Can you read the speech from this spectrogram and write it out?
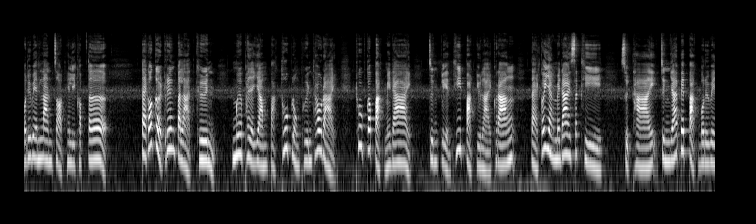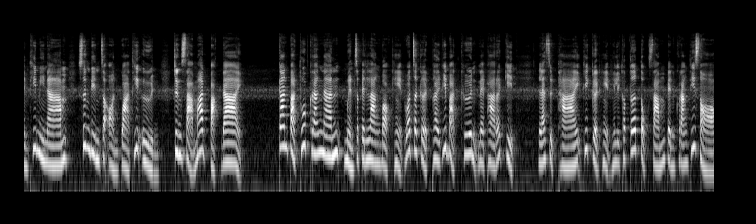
บริเวณลานจอดเฮลิคอปเตอร์ แต่ก็เกิดเรื่องประหลาดขึ้น เมื่อพยายามปักธูปลงพื้นเท่าไหร่ ธูปก็ปักไม่ได้ จึงเปลี่ยนที่ปักอยู่หลายครั้ง แต่ก็ยังไม่ได้สักที สุดท้ายจึงย้ายไปปักบริเวณที่มีน้ำซึ่งดินจะอ่อนกว่าที่อื่น จึงสามารถปักได้การปักธูปครั้งนั้นเหมือนจะเป็นลางบอกเหตุว่าจะเกิดภัยพิบัติขึ้นในภารกิจ และสุดท้ายที่เกิดเหตุเฮลิคอปเตอร์ตกซ้ำเป็นครั้งที่สอง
